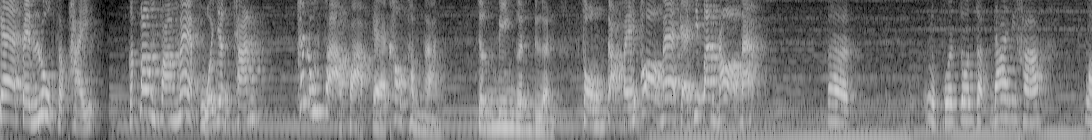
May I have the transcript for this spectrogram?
แกเป็นลูกสะใภ้ก็ต้องฟังแม่ผัวอย่างฉัน ฉันอุตส่าห์ฝากแกเข้าทำงาน จนมีเงินเดือน ส่งกลับไปให้พ่อแม่แกที่บ้านนอกนะ แต่หนูกลัวโดนจับได้นี่คะ เรา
